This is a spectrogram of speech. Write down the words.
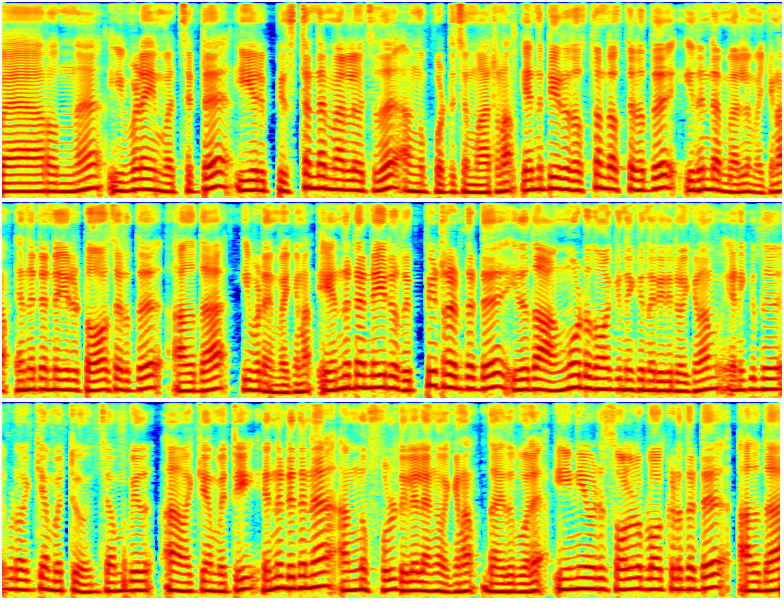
വേറൊന്ന് ഇവിടെയും വെച്ചിട്ട് ഈ ഒരു പിസ്റ്റന്റെ മേളിൽ വെച്ചത് അങ്ങ് പൊട്ടിച്ച് മാറ്റണം. എന്നിട്ട് ഈ ഒരു റെസ്റ്റൻ ഡസ്റ്റ് എടുത്ത് ഇതിന്റെ മേലും വെക്കണം. എന്നിട്ട് എന്റെ ഈ ഒരു ടോർച്ച് എടുത്ത് അത് ദാ ഇവിടെയും വെക്കണം. എന്നിട്ട് എന്റെ ഈ ഒരു റിപ്പീറ്റർ എടുത്തിട്ട് ഇത് അങ്ങോട്ട് നോക്കി നിൽക്കുന്ന രീതിയിൽ വെക്കണം. എനിക്കിത് ഇവിടെ വെക്കാൻ പറ്റുമോ? ജമ്പ് ചെയ്ത് ആ വെക്കാൻ പറ്റി. എന്നിട്ട് ഇതിനെ അങ്ങ് ഫുൾ ഡിലേ അങ്ങ് വെക്കണം. ദാ ഇതുപോലെ. ഇനി ഒരു സോളിഡ് ബ്ലോക്ക് എടുത്തിട്ട് അത് ദാ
